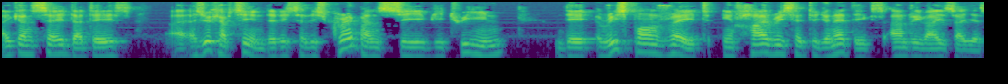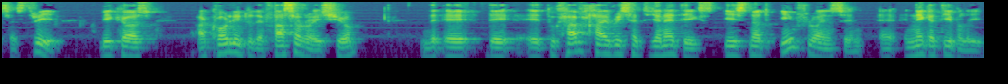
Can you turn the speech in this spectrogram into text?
I can say that uh, as you have seen, there is a discrepancy between the response rate in high risk cytogenetics and revised ISS3 because according to the FASA ratio, the, uh, the, uh, to have high risk cytogenetics is not influencing uh, negatively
